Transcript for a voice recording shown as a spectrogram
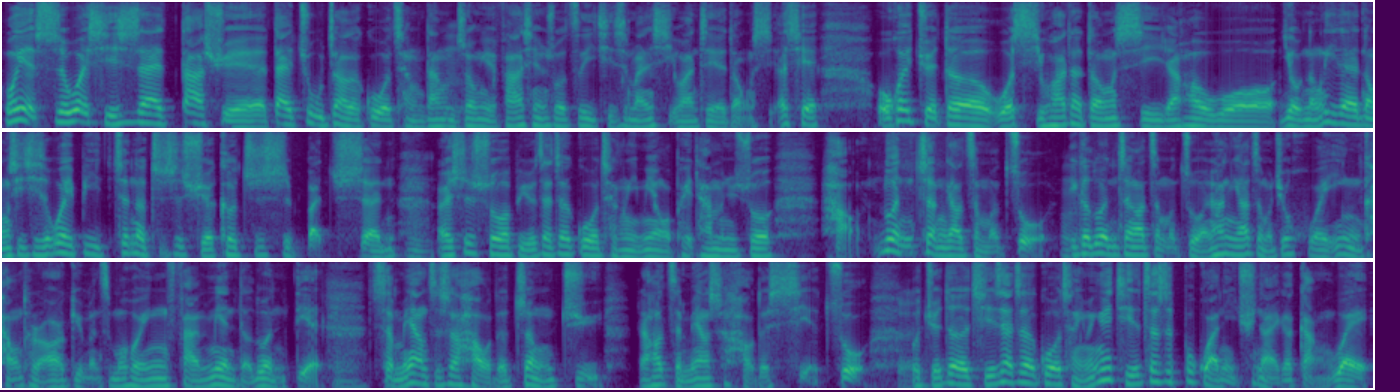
我也是，我也其实是在大学带助教的过程当中，也发现说自己其实蛮喜欢这些东西，嗯、而且我会觉得我喜欢的东西，然后我有能力的东西，其实未必真的只是学科知识本身，嗯、而是说，比如在这个过程里面，我陪他们说，好，论证要怎么做，一个论证要怎么做，然后你要怎么去回应 counter argument，怎么回应反面的论点，怎么样子是好的证据，然后怎么样是好的写作，我觉得。其实在这个过程里面，因为其实这是不管你去哪一个岗位，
